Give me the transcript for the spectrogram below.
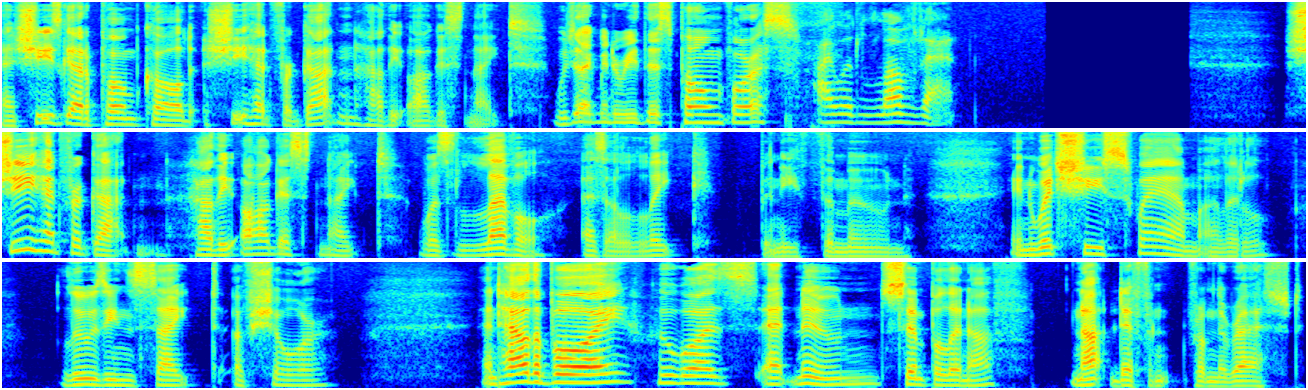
And she's got a poem called She Had Forgotten How the August Night. Would you like me to read this poem for us? I would love that. She had forgotten how the August night was level as a lake beneath the moon, in which she swam a little, losing sight of shore, and how the boy, who was at noon simple enough, not different from the rest,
